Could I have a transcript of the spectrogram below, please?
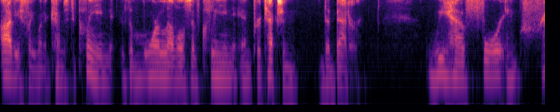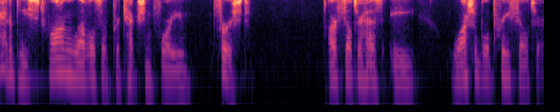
Obviously, when it comes to clean, the more levels of clean and protection, the better. We have four incredibly strong levels of protection for you. First, our filter has a washable pre-filter.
